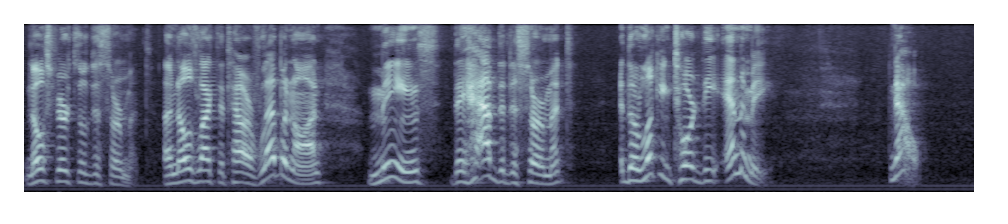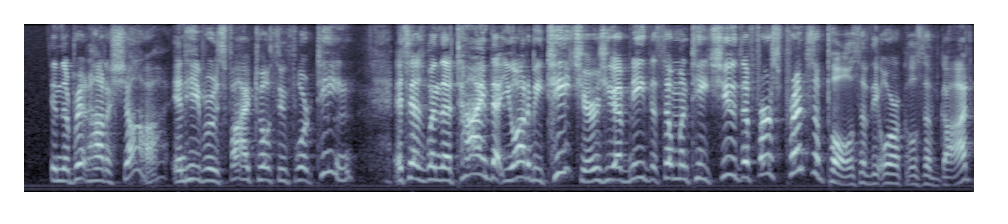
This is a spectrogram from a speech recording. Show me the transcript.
no spiritual discernment. A nose like the Tower of Lebanon means they have the discernment, and they're looking toward the enemy. Now, in the Brit Hadashah, in Hebrews 5 12 through 14, it says, When the time that you ought to be teachers, you have need that someone teach you the first principles of the oracles of God,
